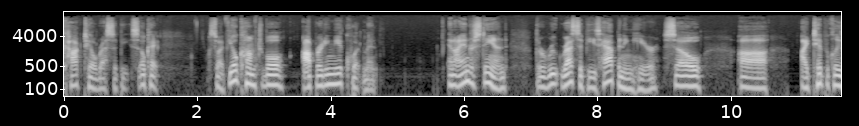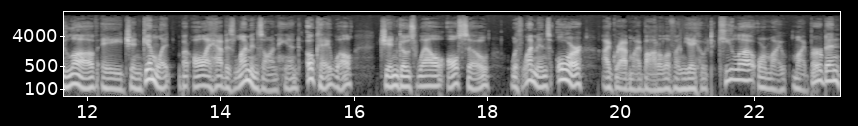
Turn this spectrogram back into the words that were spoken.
cocktail recipes. Okay, so I feel comfortable operating the equipment and I understand the root recipes happening here. So uh, I typically love a gin gimlet, but all I have is lemons on hand. Okay, well, gin goes well also with lemons, or I grab my bottle of añejo tequila or my, my bourbon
